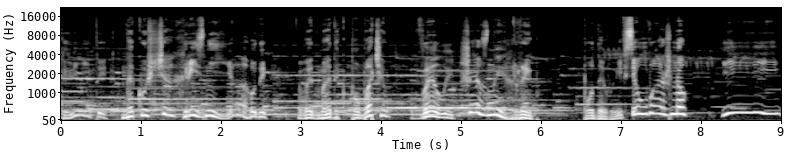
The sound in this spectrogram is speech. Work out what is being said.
квіти, на кущах різні ягоди. Ведмедик побачив величезний гриб, подивився уважно і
